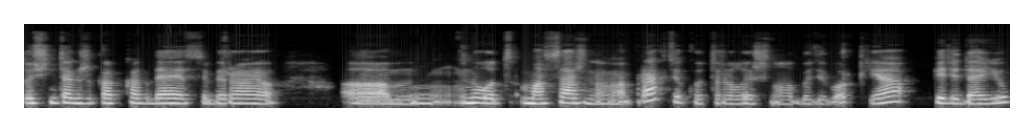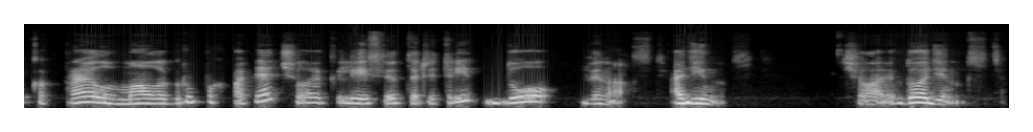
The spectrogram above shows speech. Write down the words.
Точно так же, как когда я собираю ну вот массажную практику, Relational Bodywork, я передаю, как правило, в малых группах по 5 человек, или если это ретрит, до 12, 11 человек, до 11.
